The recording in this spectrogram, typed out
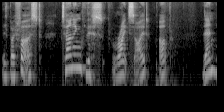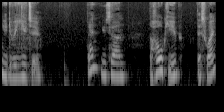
is by first turning this right side up, then you do a U2. Then you turn the whole cube this way,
